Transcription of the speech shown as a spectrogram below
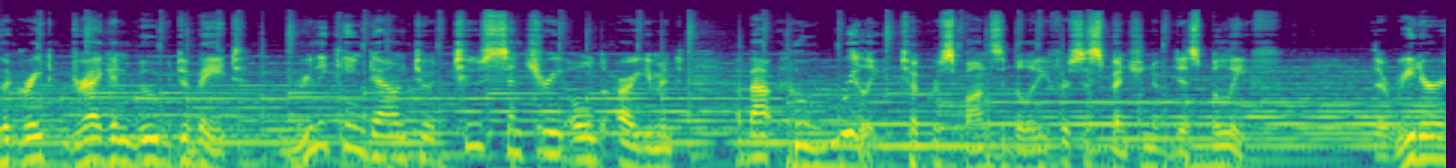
the great dragon boob debate really came down to a two century old argument about who really took responsibility for suspension of disbelief the reader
